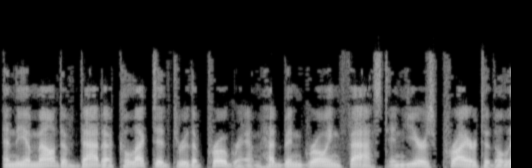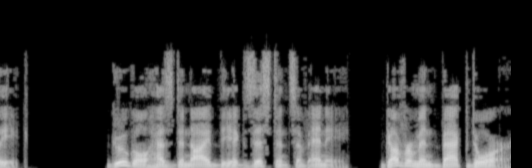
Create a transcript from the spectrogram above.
and the amount of data collected through the program had been growing fast in years prior to the leak. Google has denied the existence of any government backdoor.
